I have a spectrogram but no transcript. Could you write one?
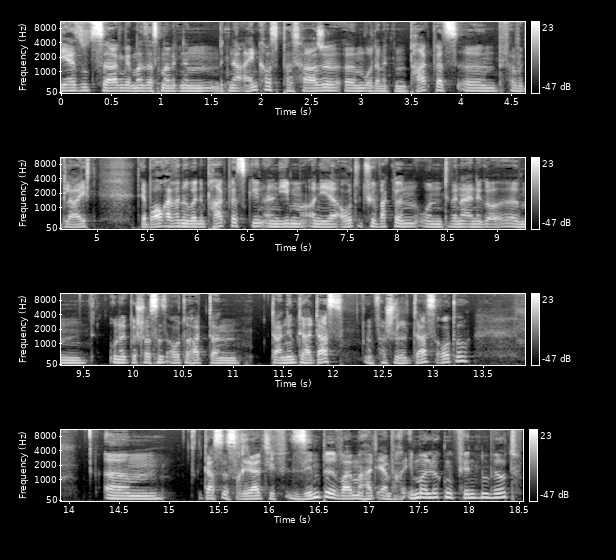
der sozusagen, wenn man das mal mit einem mit einer Einkaufspassage ähm, oder mit einem Parkplatz ähm, vergleicht, der braucht einfach nur über den Parkplatz gehen, an jedem an jeder Autotür wackeln und wenn er ein ähm, ungeschlossenes Auto hat, dann dann nimmt er halt das und verschlüsselt das Auto. Ähm, das ist relativ simpel, weil man halt einfach immer Lücken finden wird.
